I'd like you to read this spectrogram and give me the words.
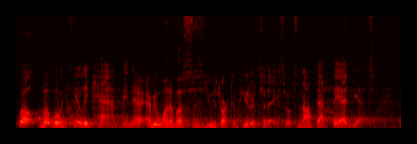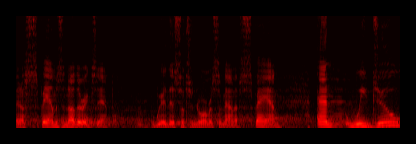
Well, but we clearly can. I mean, every one of us has used our computer today, so it's not that bad yet. You know, spam is another example, mm-hmm. where there's such an enormous amount of spam. And we do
